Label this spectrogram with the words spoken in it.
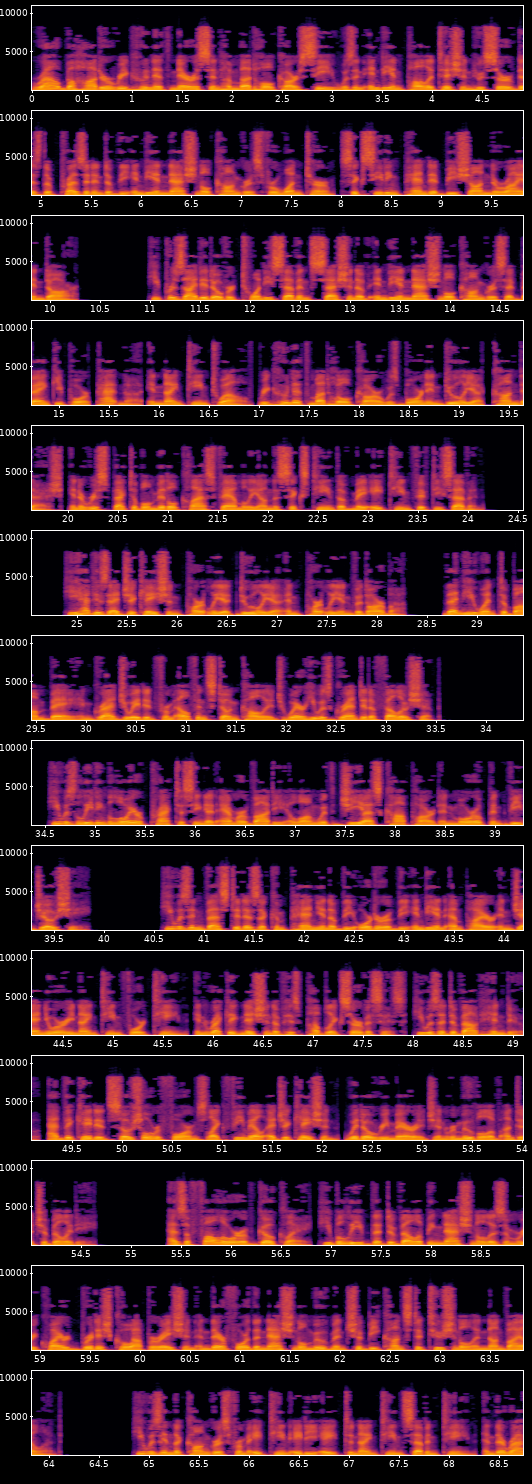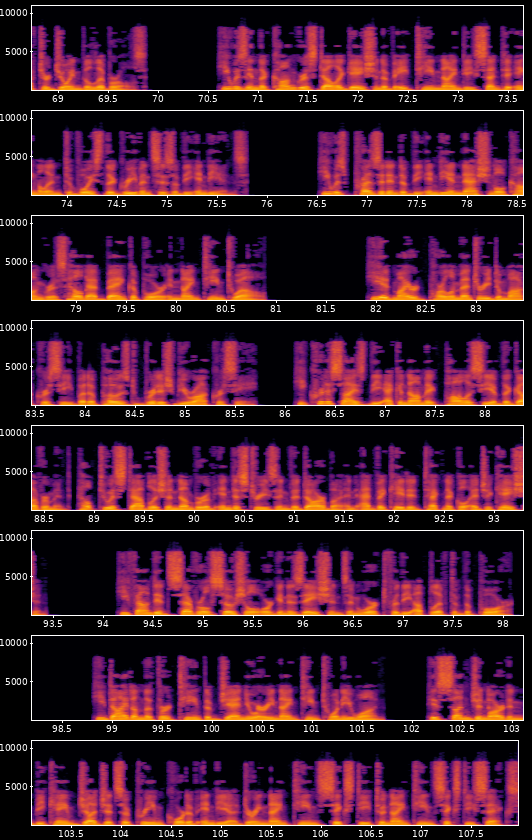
Rao Bahadur Raghunath Narasimha Mudholkar C was an Indian politician who served as the president of the Indian National Congress for one term, succeeding Pandit Bishan Narayan Dar. He presided over 27th session of Indian National Congress at Bankipur Patna in 1912. Raghunath Mudholkar was born in Dhulia, Khandesh, in a respectable middle-class family on 16 May 1857. He had his education partly at Dhulia and partly in Vidarbha. Then he went to Bombay and graduated from Elphinstone College where he was granted a fellowship. He was leading lawyer practicing at Amravati along with G. S. Khaparde and Moropant V. Joshi. He was invested as a Companion of the Order of the Indian Empire in January 1914. In recognition of his public services, he was a devout Hindu, advocated social reforms like female education, widow remarriage, and removal of untouchability. As a follower of Gokhale, he believed that developing nationalism required British cooperation and therefore the national movement should be constitutional and nonviolent. He was in the Congress from 1888 to 1917, and thereafter joined the Liberals. He was in the Congress delegation of 1890 sent to England to voice the grievances of the Indians. He was president of the Indian National Congress held at Bankipore in 1912. He admired parliamentary democracy but opposed British bureaucracy. He criticised the economic policy of the government, helped to establish a number of industries in Vidarbha and advocated technical education. He founded several social organisations and worked for the uplift of the poor. He died on 13 January 1921. His son Janardhan became judge at Supreme Court of India during 1960–1966.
